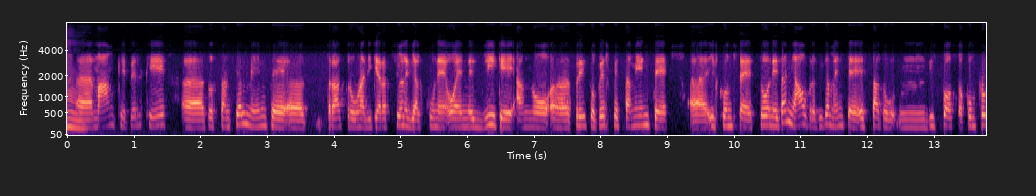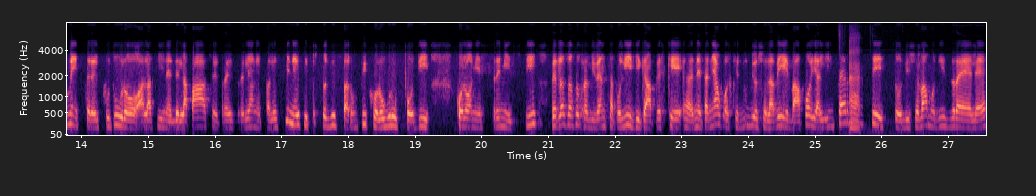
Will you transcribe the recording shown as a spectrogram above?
mm. eh, ma anche perché eh, sostanzialmente, eh, tra l'altro una dichiarazione di alcune ONG che hanno eh, preso perfettamente eh, il concetto, Netanyahu praticamente è stato mh, disposto a compromettere il futuro alla fine della pace tra israeliani e palestinesi per soddisfare un piccolo gruppo di coloni estremisti per la sua sopravvivenza politica, perché eh, Netanyahu qualche dubbio ce l'aveva, poi all'interno eh. stesso, dicevamo, di Israele,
